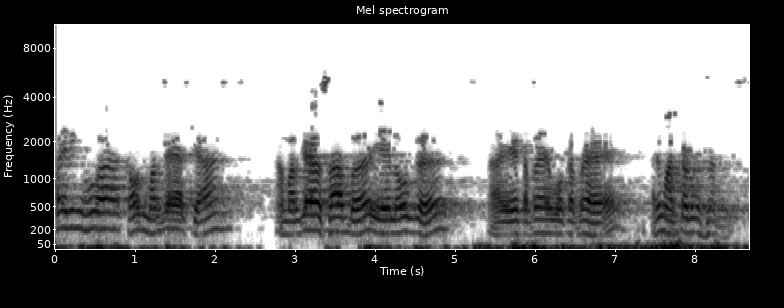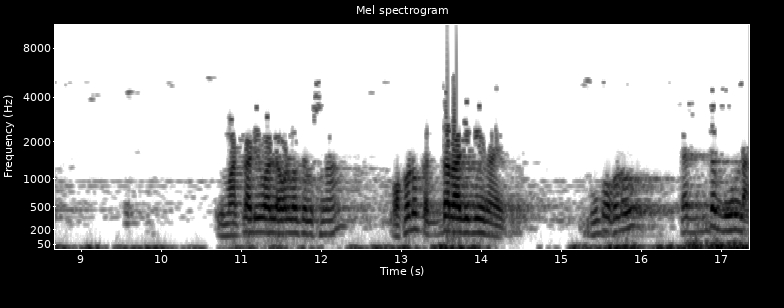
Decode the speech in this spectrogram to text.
फायरिंग हुआ कौन मर गया क्या मर गया साहब ये लोग ఆ, ఏ కథ ఓ కథ అని మాట్లాడుకుంటున్నారు. ఈ మాట్లాడే వాళ్ళు ఎవరో తెలుసిన? ఒకడు పెద్ద రాజకీయ నాయకుడు ఇంకొకడు పెద్ద గూండా.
